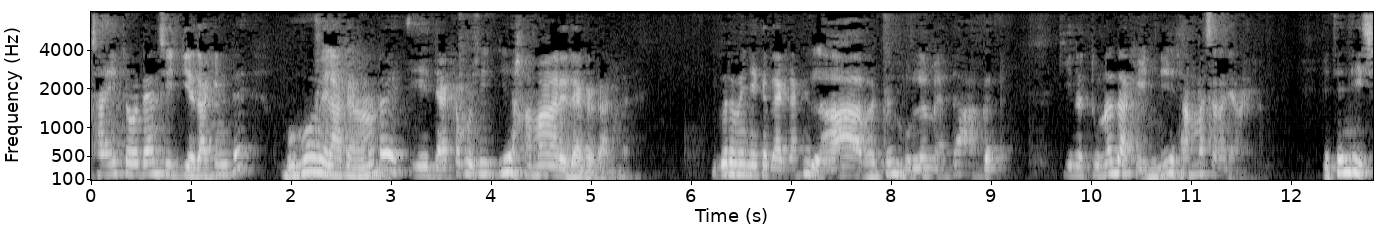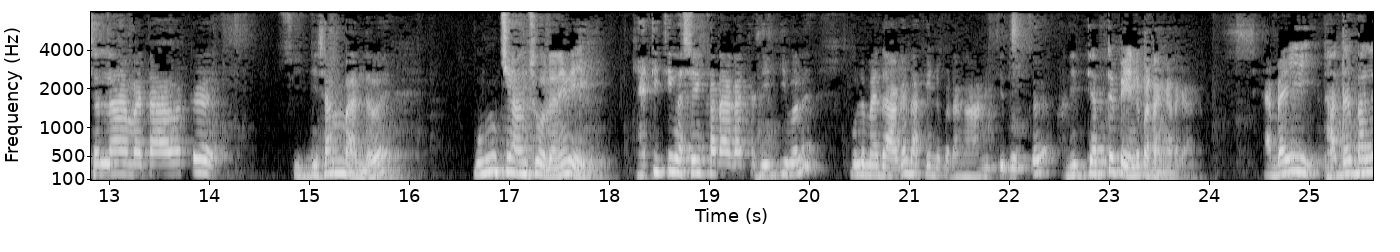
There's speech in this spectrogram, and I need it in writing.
සහිතව දැන් සිද්ධිය දකින්න බොහෝ වෙලා කරනකොට ඒ දැකපු සිද්ධිය හමාරේ දැක ගන්න. ඉවර වෙන එක දැක ගන්න ලාවට මුල මැද අග කියන තුන දකින්නේ සම්මසර ඥානය. එතෙන්දී ඉස්ලාම වතාවට සිද්ධි සම්බන්ධව මුංචි අංශ වල නෙවෙයි කැටිති වශයෙන් කඩාගත්ත සිද්ධි වල මුලැමැදාග දකින්න පටන් ගන්නවා. අනිත්‍ය දුක්ඛ අනිත්‍යත්වය පේන්න පටන් අර ගන්නවා. හැබැයි තද බල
